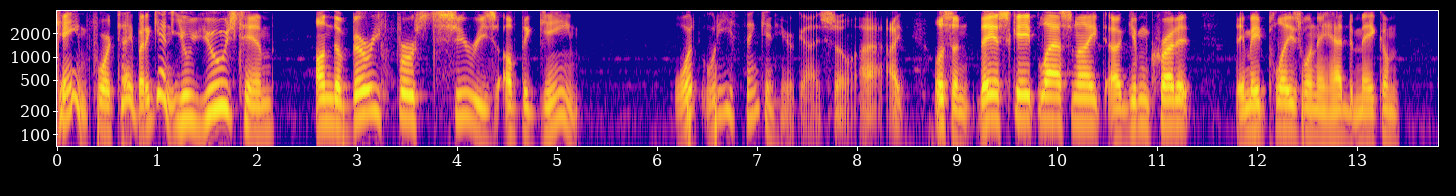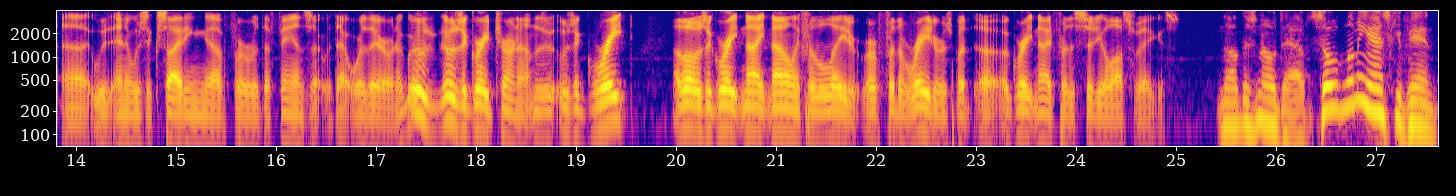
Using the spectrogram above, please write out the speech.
game forte. But again, you used him on the very first series of the game. What what are you thinking here, guys? So I, I listen. They escaped last night. Uh, give them credit. They made plays when they had to make them. Uh, it was, and it was exciting uh, for the fans that, that were there, and it was, it was a great turnout. It was, it was a great, although it was a great night not only for the later or for the Raiders, but uh, a great night for the city of Las Vegas. No, there's no doubt. So let me ask you, Van,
